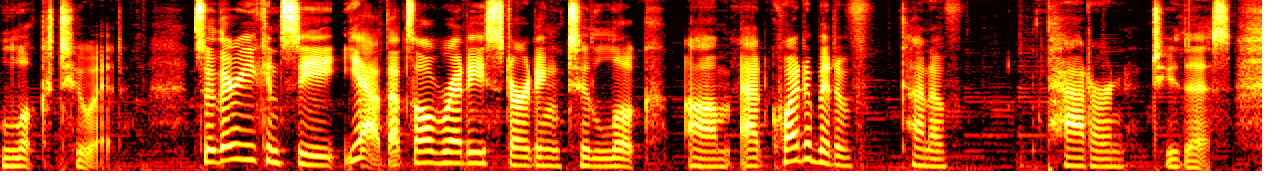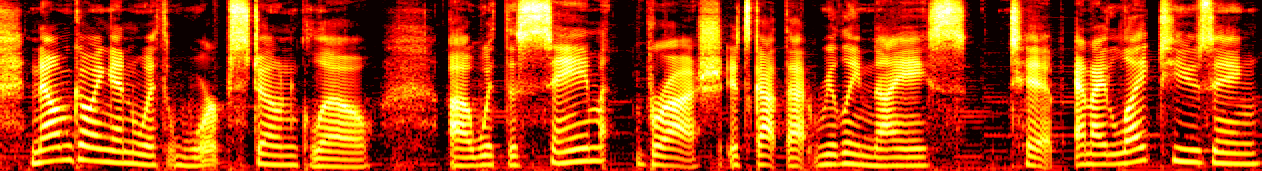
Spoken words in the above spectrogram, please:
look to it. So there you can see, yeah, that's already starting to look, um, add quite a bit of kind of pattern to this. Now I'm going in with Warpstone Glow uh, with the same brush. It's got that really nice tip and I liked using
